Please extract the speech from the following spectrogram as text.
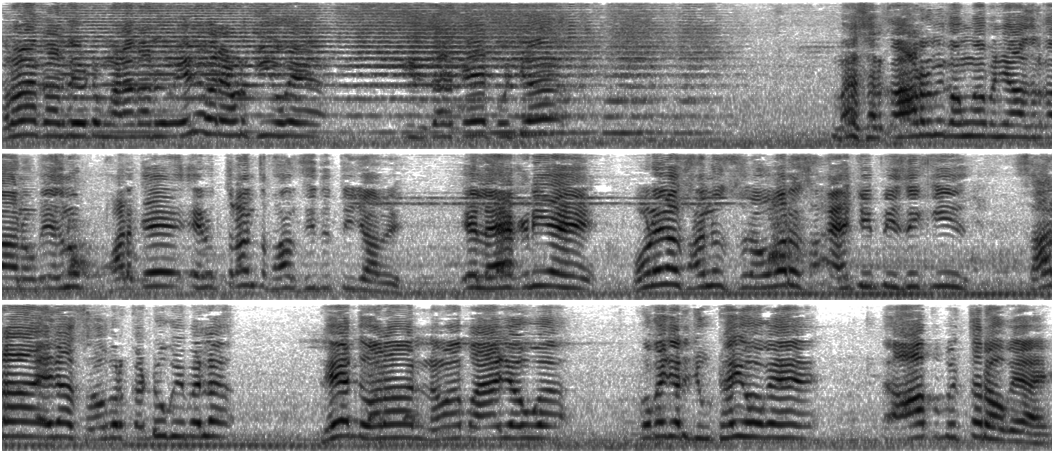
ਫਲਾਣਾ ਕਰ ਦਿਓ ਟੰਗਾਣਾ ਕਰ ਦਿਓ। ਇਹਦੇ ਬਾਰੇ ਹੁਣ ਕੀ ਹੋ ਗਿਆ? ਇਸ ਕਰਕੇ ਕੁਝ ਮੈਂ ਸਰਕਾਰ ਨੂੰ ਵੀ ਕਹੂੰਗਾ, ਪੰਜਾਬ ਸਰਕਾਰ ਨੂੰ ਵੀ ਇਸ ਨੂੰ ਫੜ ਕੇ ਇਹਨੂੰ ਤੁਰੰਤ ਫਾਂਸੀ ਦਿੱਤੀ ਜਾਵੇ। ਇਹ ਲਾਇਕ ਨਹੀਂ ਇਹ। ਹੁਣ ਇਹਦਾ ਸਾਨੂੰ ਸਰੋਵਰ, ਐਸਜੀਪੀਸੀ ਕੀ ਸਾਰਾ ਇਹਦਾ ਸਰੋਵਰ ਕੱਢੂਗੀ ਪਹਿਲਾਂ। ਫਿਰ ਦੁਬਾਰਾ ਨਵਾਂ ਪਾਇਆ ਜਾਊਗਾ। ਕਿਉਂਕਿ ਜਦ ਝੂਠਾ ਹੀ ਹੋ ਗਿਆ ਹੈ, ਆਪ ਪਵਿੱਤਰ ਹੋ ਗਿਆ ਹੈ।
